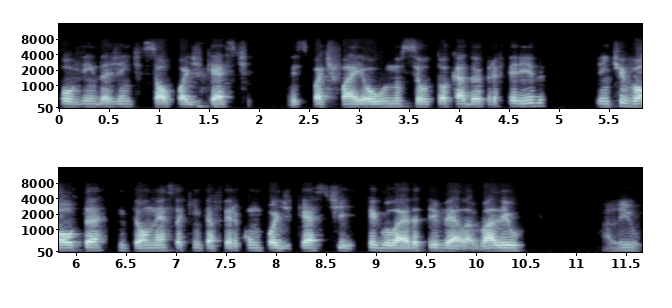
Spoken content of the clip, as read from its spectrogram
ouvindo a gente, só o podcast no Spotify ou no seu tocador preferido. A gente volta então nessa quinta-feira com um podcast regular da Trivela. Valeu! Valeu!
